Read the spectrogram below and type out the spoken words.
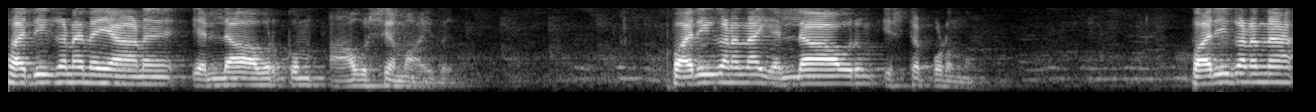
പരിഗണനയാണ് എല്ലാവർക്കും ആവശ്യമായത്. പരിഗണന എല്ലാവരും ഇഷ്ടപ്പെടുന്നു. പരിഗണന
